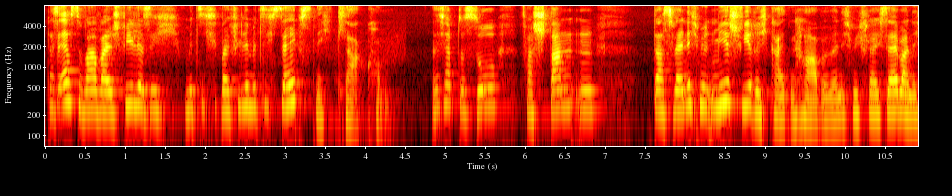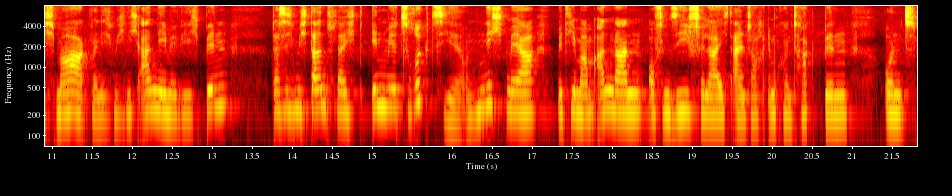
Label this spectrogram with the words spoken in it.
Das erste war, weil viele sich mit sich, weil viele mit sich selbst nicht klarkommen. Ich habe das so verstanden, dass wenn ich mit mir Schwierigkeiten habe, wenn ich mich vielleicht selber nicht mag, wenn ich mich nicht annehme, wie ich bin, dass ich mich dann vielleicht in mir zurückziehe und nicht mehr mit jemandem anderen offensiv vielleicht einfach im Kontakt bin und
